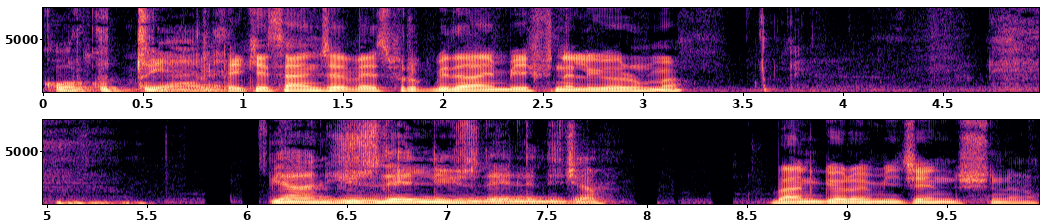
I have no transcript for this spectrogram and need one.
Korkuttu yani. Peki sence Westbrook bir daha NBA finali görür mü? Yani %50 %50 diyeceğim. Ben göremeyeceğini düşünüyorum.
